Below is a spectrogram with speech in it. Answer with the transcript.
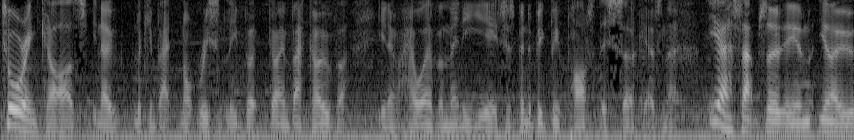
touring cars, you know, looking back, not recently, but going back over, you know, however many years, has been a big, big part of this circuit, hasn't it? Yes, absolutely, and you know.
